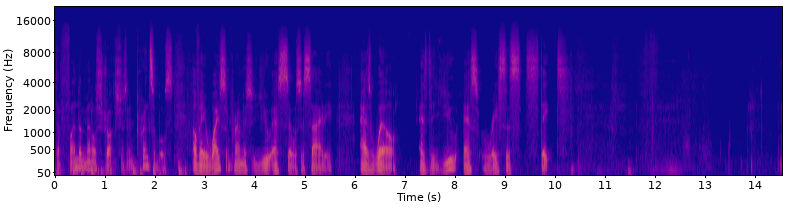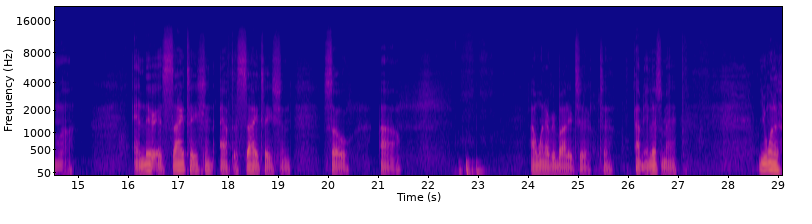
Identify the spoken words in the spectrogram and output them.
the fundamental structures and principles of a white supremacist U.S. civil society, as well as the U.S. racist state. Well, and there is citation after citation so, uh, I want everybody to to. I mean, listen, man. You want to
